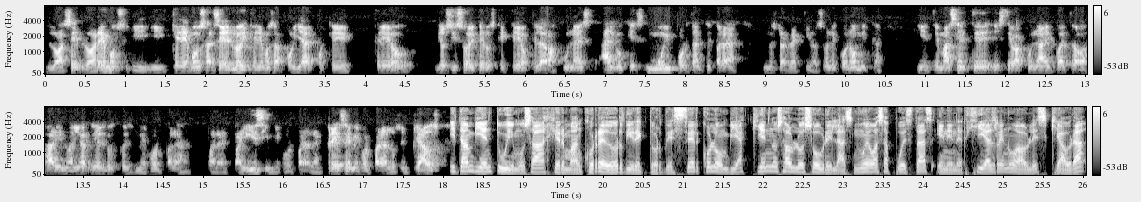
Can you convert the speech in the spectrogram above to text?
lo, hace, lo haremos y, queremos hacerlo y queremos apoyar porque creo, yo sí soy de los que creo que la vacuna es algo que es muy importante para nuestra reactivación económica. Y entre más gente esté vacunada y pueda trabajar y no haya riesgos, pues mejor para, para el país y mejor para la empresa y mejor para los empleados. Y también tuvimos a Germán Corredor, director de Ser Colombia, quien nos habló sobre las nuevas apuestas en energías renovables que habrá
